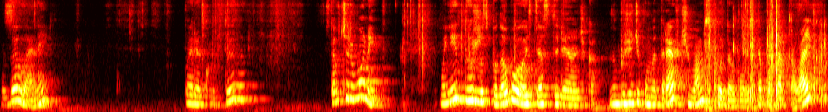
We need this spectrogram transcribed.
зелений. Перекрутили. Став червоний. Мені дуже сподобалась ця сторіночка. Напишіть у коментарях, чи вам сподобалось. Та поставте лайк.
